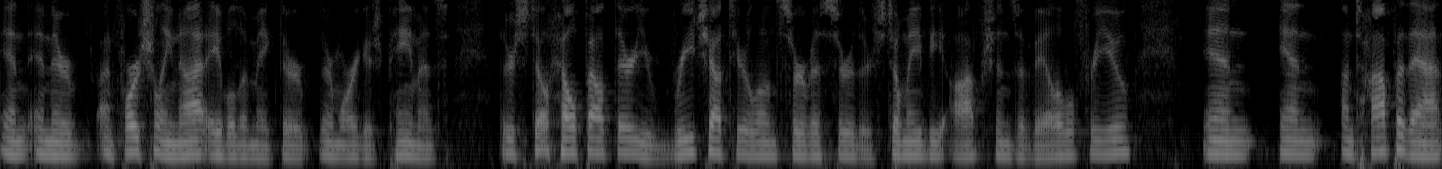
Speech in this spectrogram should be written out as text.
and and they're unfortunately not able to make their their mortgage payments, there's still help out there. You reach out to your loan servicer. There still may be options available for you, and and on top of that,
